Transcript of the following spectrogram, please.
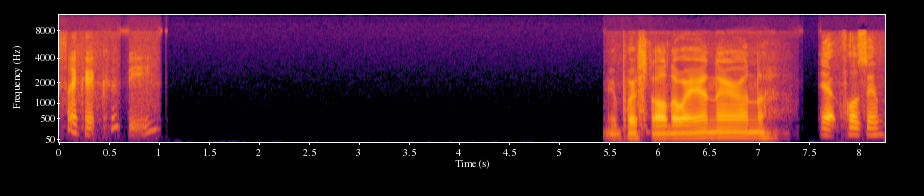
Looks like it could be. You You pushed all the way in there on the, Yeah, full zoom.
